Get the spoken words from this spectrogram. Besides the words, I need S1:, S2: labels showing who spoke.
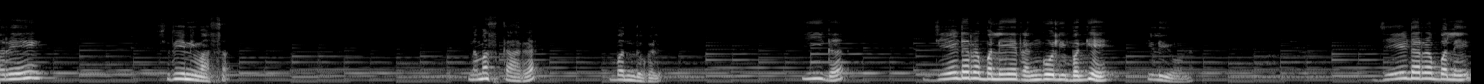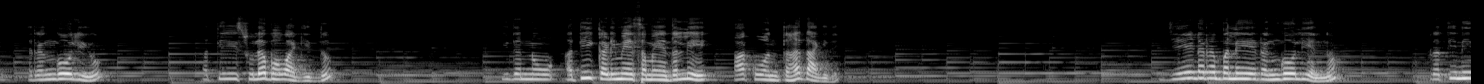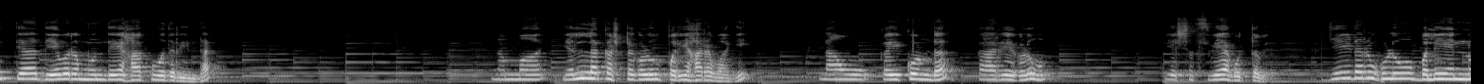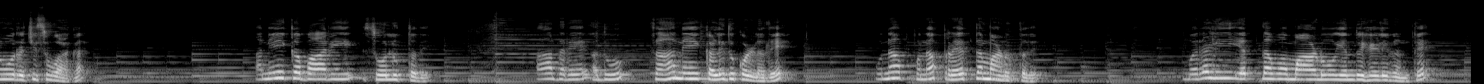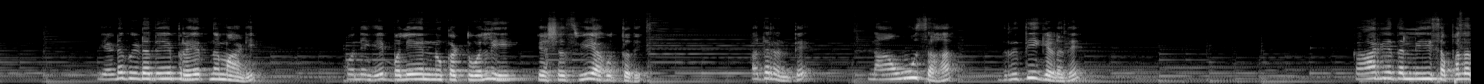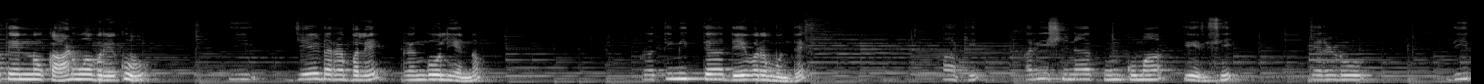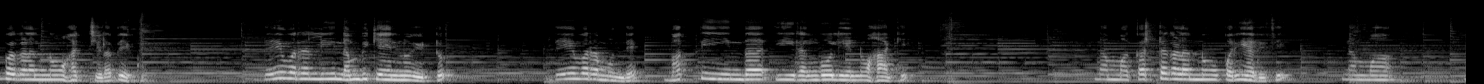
S1: ಹರೇ ಶ್ರೀನಿವಾಸ. ನಮಸ್ಕಾರ ಬಂಧುಗಳು. ಈಗ ಜೇಡರ ಬಲೆ ರಂಗೋಲಿ ಬಗ್ಗೆ ತಿಳಿಯೋಣ. ಜೇಡರ ಬಲೆ ರಂಗೋಲಿಯು ಅತಿ ಸುಲಭವಾಗಿದ್ದು, ಇದನ್ನು ಅತಿ ಕಡಿಮೆ ಸಮಯದಲ್ಲಿ ಹಾಕುವಂತಹದ್ದಾಗಿದೆ. ಜೇಡರ ಬಲೆ ರಂಗೋಲಿಯನ್ನು ಪ್ರತಿನಿತ್ಯ ದೇವರ ಮುಂದೆ ಹಾಕುವುದರಿಂದ ನಮ್ಮ ಎಲ್ಲ ಕಷ್ಟಗಳು ಪರಿಹಾರವಾಗಿ ನಾವು ಕೈಕೊಂಡ ಕಾರ್ಯಗಳು ಯಶಸ್ವಿಯಾಗುತ್ತವೆ. ಜೇಡರು ಹುಳು ಬಲೆಯನ್ನು ರಚಿಸುವಾಗ ಅನೇಕ ಬಾರಿ ಸೋಲುತ್ತದೆ. ಆದರೆ ಅದು ಸಹನೆ ಕಳೆದುಕೊಳ್ಳದೆ ಪುನಃ ಪುನಃ ಪ್ರಯತ್ನ ಮಾಡುತ್ತದೆ. ಮರಳಿ ಯತ್ನವ ಮಾಡು ಎಂದು ಹೇಳಿದಂತೆ ಎಡಬಿಡದೆ ಪ್ರಯತ್ನ ಮಾಡಿ ಕೊನೆಗೆ ಬಲೆಯನ್ನು ಕಟ್ಟುವಲ್ಲಿ ಯಶಸ್ವಿಯಾಗುತ್ತದೆ. ಅದರಂತೆ ನಾವೂ ಸಹ ಧೃತಿಗೆಡದೆ ಕಾರ್ಯದಲ್ಲಿ ಸಫಲತೆಯನ್ನು ಕಾಣುವವರೆಗೂ ಈ ಜೇಡರ ಬಲೆ ರಂಗೋಲಿಯನ್ನು ಪ್ರತಿನಿತ್ಯ ದೇವರ ಮುಂದೆ ಹಾಕಿ ಅರಿಶಿನ ಕುಂಕುಮ ಏರಿಸಿ ಎರಡು ದೀಪಗಳನ್ನು ಹಚ್ಚಿಡಬೇಕು. ದೇವರಲ್ಲಿ ನಂಬಿಕೆಯನ್ನು ಇಟ್ಟು ದೇವರ ಮುಂದೆ ಭಕ್ತಿಯಿಂದ ಈ ರಂಗೋಲಿಯನ್ನು ಹಾಕಿ ನಮ್ಮ ಕಷ್ಟಗಳನ್ನು ಪರಿಹರಿಸಿ ನಮ್ಮ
